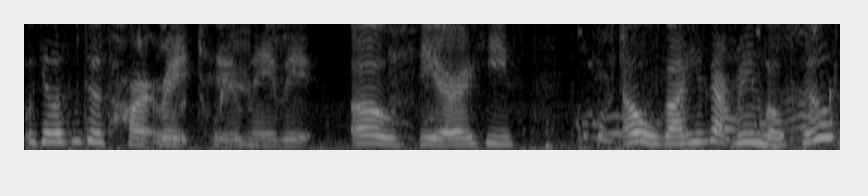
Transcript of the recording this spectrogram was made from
We can listen to his heart rate too, maybe. Oh dear, he's... Oh god, he's got rainbow poop?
